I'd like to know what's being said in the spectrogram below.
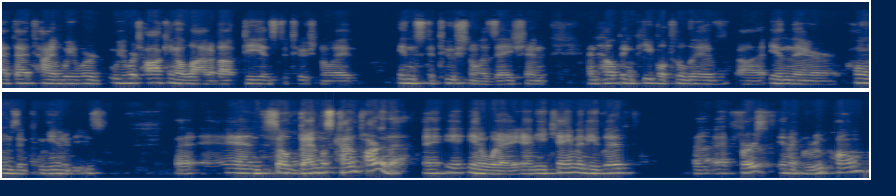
at that time, we were, we were talking a lot about deinstitutionalization and helping people to live uh, in their homes and communities. And so Ben was kind of part of that in, in a way. And he came and he lived uh, at first in a group home.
